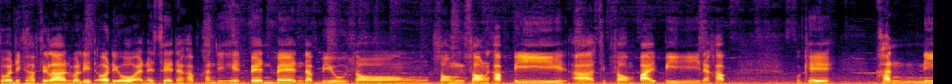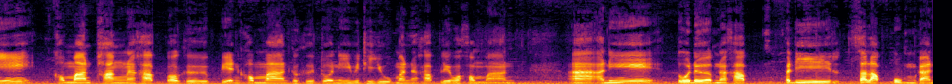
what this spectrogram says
สวัสดีครับ จากร้านวลิตออดิโอแอนด์เซตนะครับ คันที่เห็นเป็นเบนซ์ W 2 2 2นะครับ ปีอ่า12 ปลายปีนะครับ โอเค คันนี้คอมมานด์พังนะครับ ก็คือเปลี่ยนคอมมานด์ก็คือตัวนี้วิทยุมันนะครับ เรียกว่าคอมมานด์อ่า อันนี้ตัวเดิมนะครับพอดีสลับปุ่มกัน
